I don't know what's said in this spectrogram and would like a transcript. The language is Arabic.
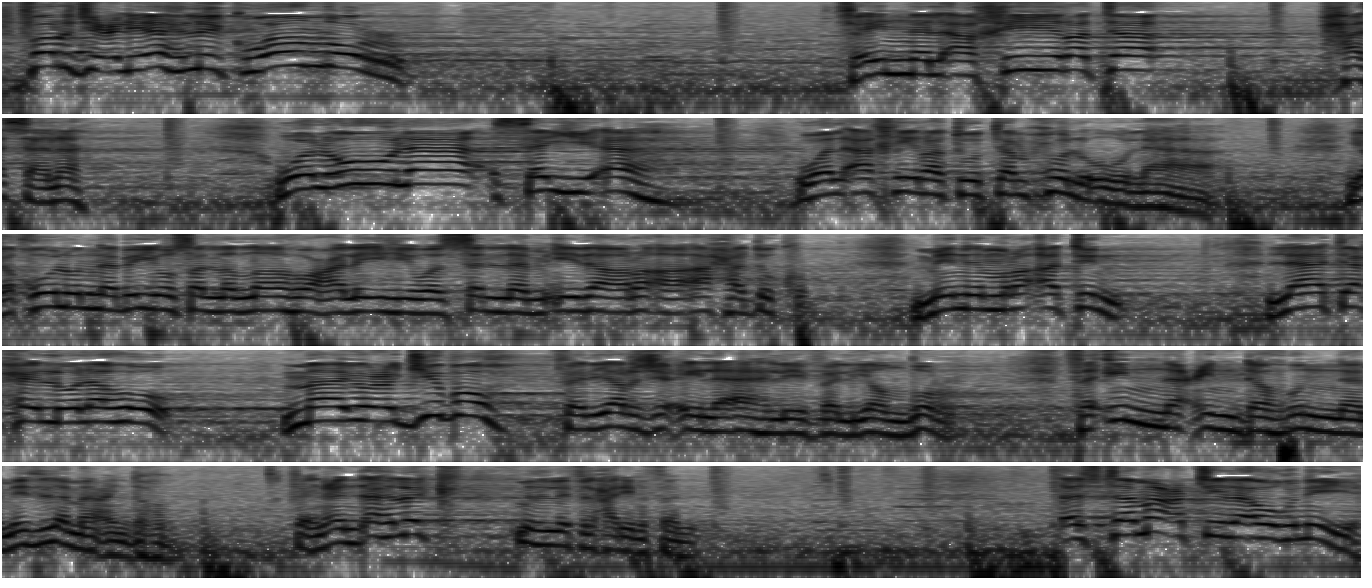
فارجع لأهلك وانظر. فإن الأخيرة حسنة والأولى سيئة والأخيرة تمحو الأولى. يقول النبي صلى الله عليه وسلم إذا رأى أحدكم من امرأة لا تحل له ما يعجبه فليرجع إلى أهله فلينظر. فإن عندهن مثل ما عندهم. فإن عند أهلك مثل في الحريم الثاني. استمعت إلى أغنية.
